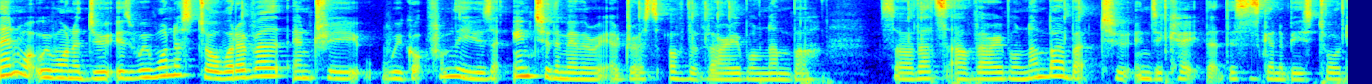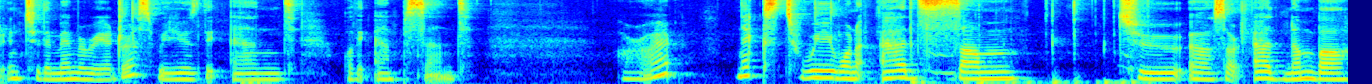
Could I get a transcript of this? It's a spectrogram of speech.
then what we want to do is we want to store whatever entry we got from the user into the memory address of the variable number. So that's our variable number, but to indicate that this is going to be stored into the memory address, we use the AND or the ampersand. All right. Next, we want to add sum to, uh, sorry, add number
